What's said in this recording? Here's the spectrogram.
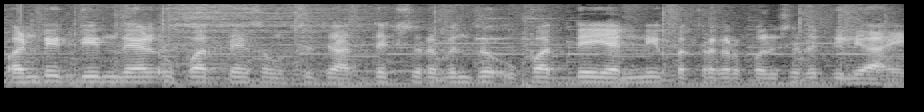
पंडित दीनदयाळ उपाध्याय संस्थेचे अध्यक्ष रवींद्र उपाध्याय यांनी पत्रकार परिषदेत दिली आहे.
